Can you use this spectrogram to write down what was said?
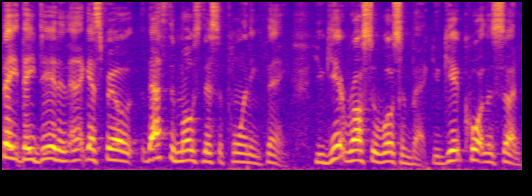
They they did, and I guess Phil, that's the most disappointing thing. You get Russell Wilson back, you get Courtland Sutton.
